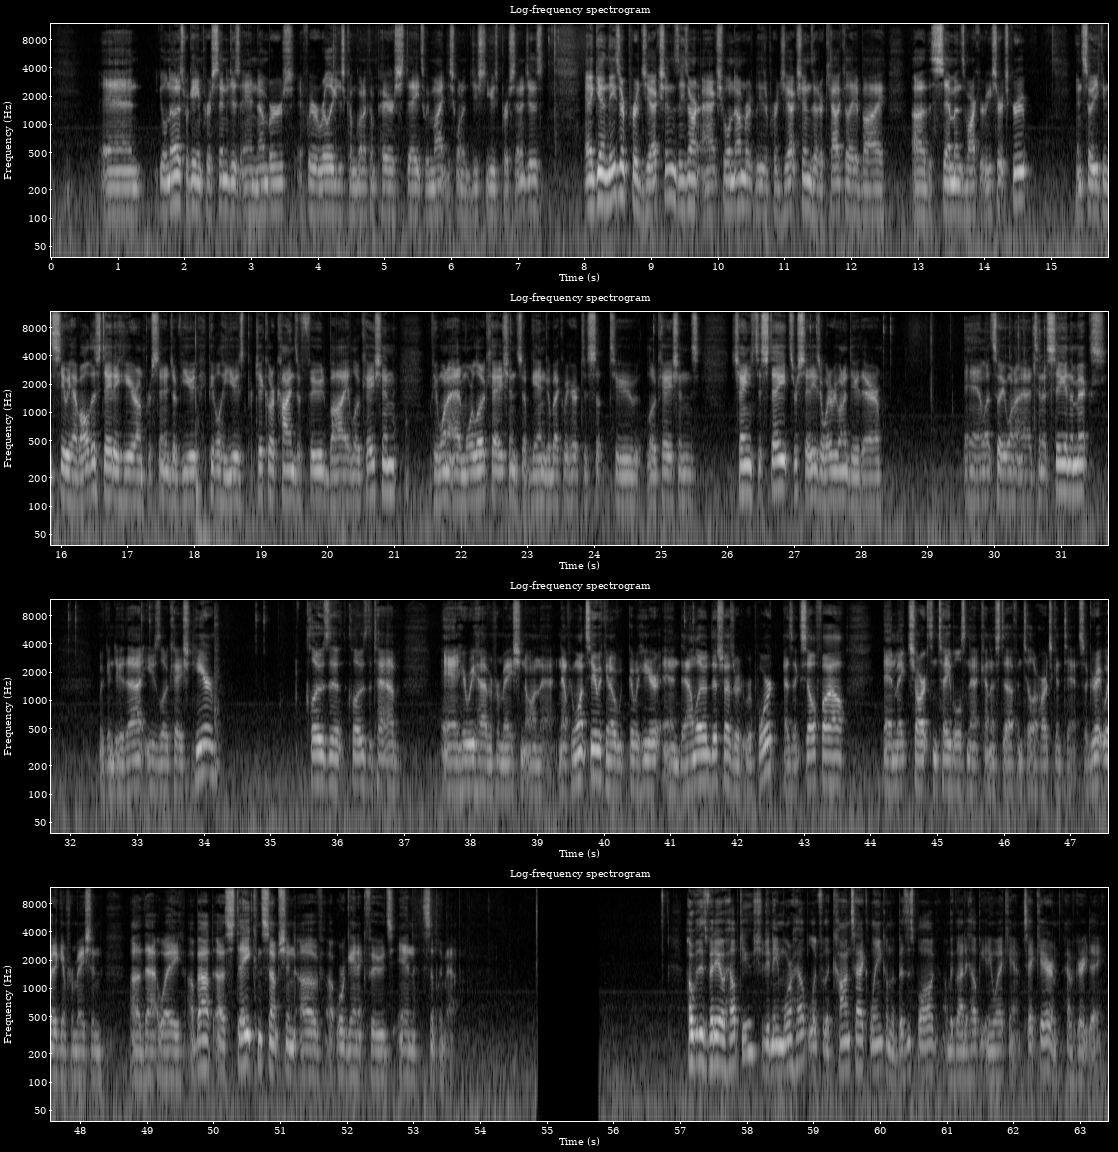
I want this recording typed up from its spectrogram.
And you'll notice we're getting percentages and numbers. If we were really just going to compare states we might just want to just use percentages. And again these are projections. These aren't actual numbers. These are projections that are calculated by uh, the Simmons Market Research Group. And so you can see we have all this data here on percentage of people who used particular kinds of food by location. If you want to add more locations again go back over here to, to locations change to states or cities or whatever you want to do there. And let's say you want to add Tennessee in the mix. We can do that. Use location here. Close the close the tab, and here we have information on that. Now, if we want to, we can go here and download this as a report as an Excel file and make charts and tables and that kind of stuff until our heart's content. So, great way to get information uh, that way about uh, state consumption of uh, organic foods in SimplyMap. Hope this video helped you. Should you need more help, look for the contact link on the business blog. I'll be glad to help you any way I can. Take care and have a great day.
